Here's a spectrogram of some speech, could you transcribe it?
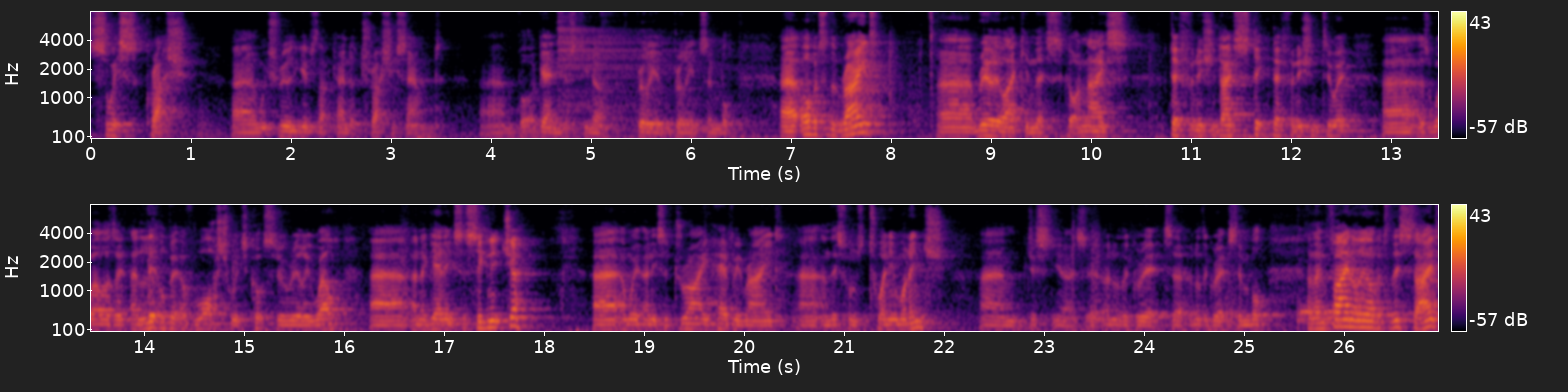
Swiss crash, uh, which really gives that kind of trashy sound. Um, but again, just, you know, brilliant, brilliant cymbal. Uh, over to the ride, uh, really liking this. Got a nice definition, nice stick definition to it, uh, as well as a, a little bit of wash, which cuts through really well. Uh, and again, it's a signature, uh, and, we, and it's a dry, heavy ride, uh, and this one's 21 inch. Um, just, you know, it's another great, uh, another great cymbal. And then finally over to this side,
